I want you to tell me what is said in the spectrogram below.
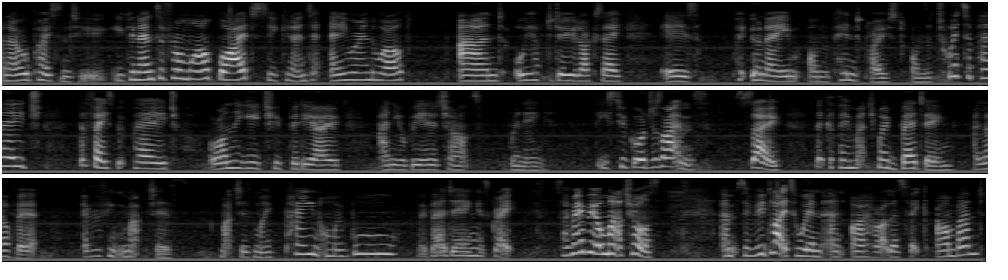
And I will post them to you. You can enter from worldwide, so you can enter anywhere in the world. And all you have to do, like I say, is put your name on the pinned post on the Twitter page, the Facebook page, or on the YouTube video, and you'll be in a chance of winning these two gorgeous items. So, look, they match my bedding. I love it. Everything matches matches my paint on my wall, my bedding, it's great. So maybe it'll match yours. Um, so if you'd like to win an I Heart Lesfic armband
